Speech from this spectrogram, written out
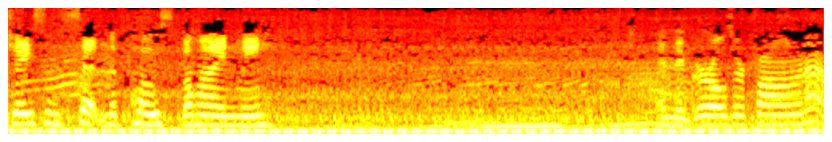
Jason's setting the post behind me the girls are following up.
